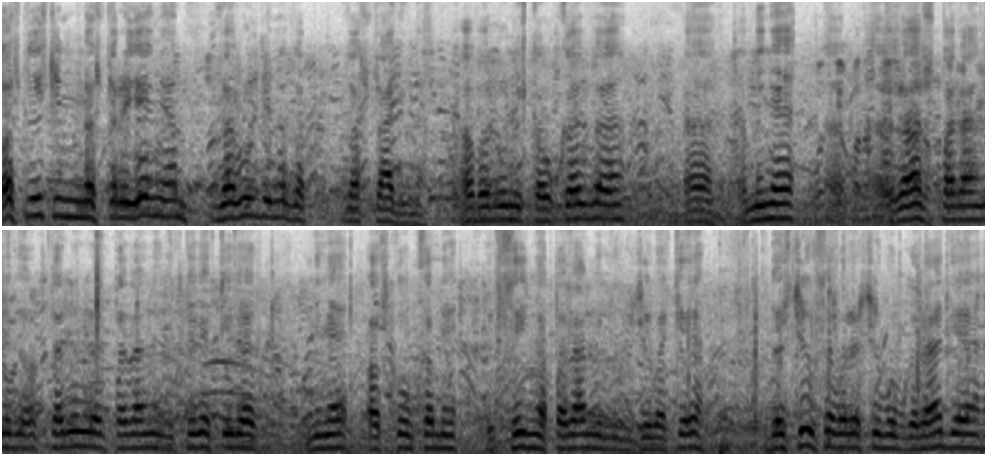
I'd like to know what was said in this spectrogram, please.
отличным настроением за Родину, за, за Сталина. Обороны Кавказа э, меня э, раз поранили, второй раз поранили, третий раз меня осколками сильно поранили в животе. Лечился в Ворошиловграде.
